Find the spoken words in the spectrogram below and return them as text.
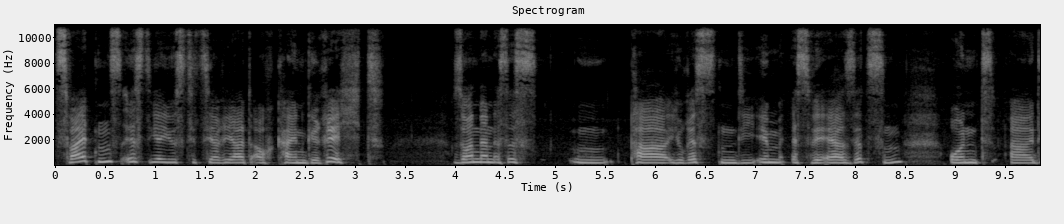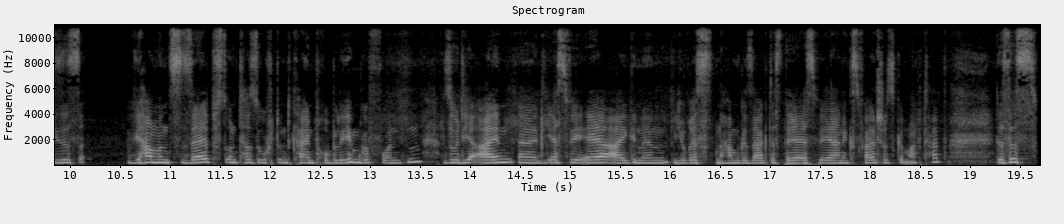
Zweitens ist ihr Justiziariat auch kein Gericht, sondern es ist ein paar Juristen, die im SWR sitzen und äh, dieses wir haben uns selbst untersucht und kein Problem gefunden. So die, ein, äh, die SWR-eigenen Juristen haben gesagt, dass der SWR nichts Falsches gemacht hat. Das ist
